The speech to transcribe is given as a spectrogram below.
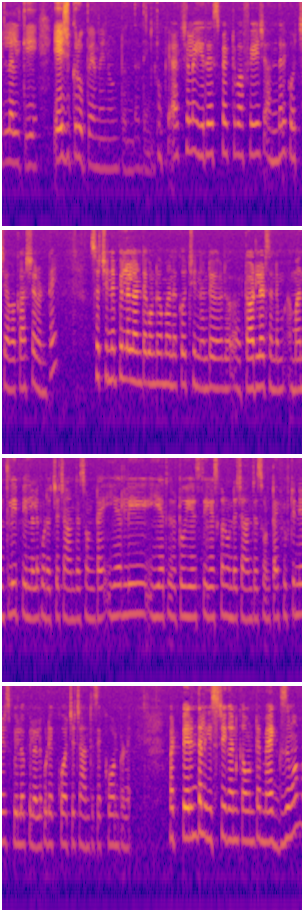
పిల్లలకి ఏజ్ గ్రూప్ ఏమైనా ఉంటుందా దీనికి? ఓకే యాక్చువల్గా ఇర్రెస్పెక్టివ్ ఆఫ్ ఏజ్ అందరికీ వచ్చే అవకాశాలు ఉంటాయి. సో చిన్నపిల్లలు అంటే కూడా మనకు చిన్న అంటే టాడ్లర్స్ అంటే మంత్లీ పిల్లలు కూడా వచ్చే ఛాన్సెస్ ఉంటాయి. Yearly year two years three years కానీ ఉండే ఛాన్సెస్ ఉంటాయి. ఫిఫ్టీన్ ఇయర్స్ బిలో పిల్లలు కూడా ఎక్కువ వచ్చే ఛాన్సెస్ ఎక్కువ ఉంటున్నాయి. బట్ పేరెంటల్ హిస్టరీ కనుక ఉంటే మ్యాక్సిమం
